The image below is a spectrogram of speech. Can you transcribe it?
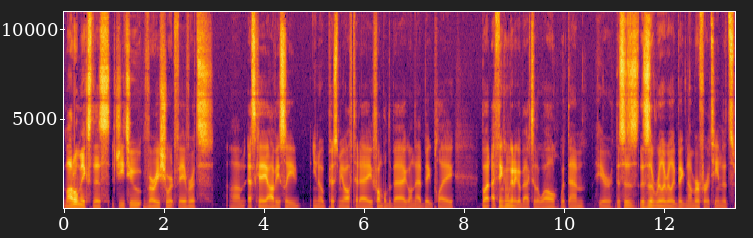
Model makes this G2 very short favorites. Um, SK obviously, you know, pissed me off today, fumbled the bag on that big play, but I think I'm going to go back to the well with them here. This is this is a really really big number for a team that's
